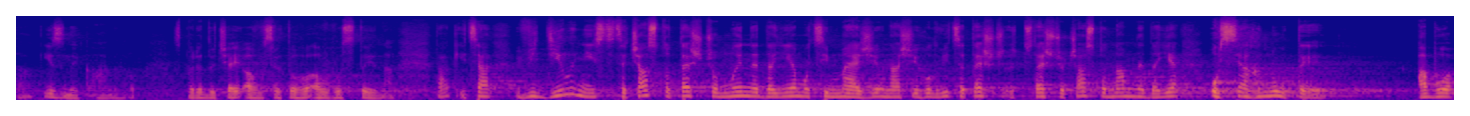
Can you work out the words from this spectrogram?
Так? І зник ангел з перед очей святого Августина. Так? І ця відділеність це часто те, що ми не даємо ці межі в нашій голові, це те, що, те, що часто нам не дає осягнути або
